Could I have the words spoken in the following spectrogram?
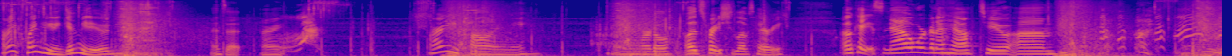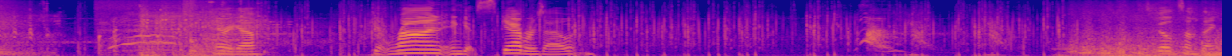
How many coins are you going to give me, dude? That's it. Alright. Why are you following me? Myrtle. Oh, that's right. She loves Harry. Okay, so now we're gonna have to, um... There we go. Get Ron and get Scabbers out. Let's build something.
